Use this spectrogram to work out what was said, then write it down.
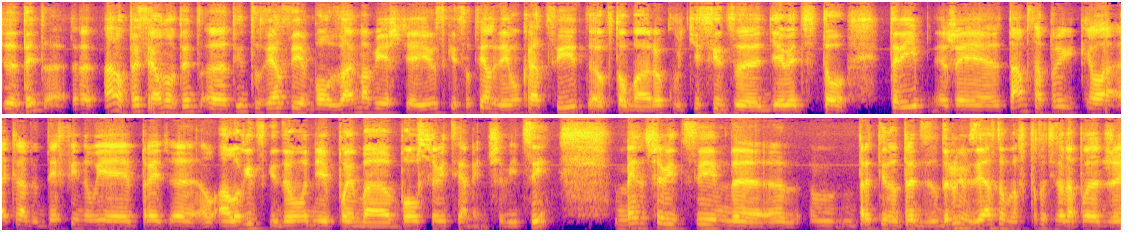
tento, áno, presne, ono, tento, týmto zjazd bol zaujímavý ešte jurskej sociálnej demokracii v tom roku 1900 3, že tam sa prvýkrát definuje pre, e, a logicky dovodne pojem e, bolševici a menševici. Menševici e, pred, tým, pred druhým zjazdom v podstate sa dá povedať, že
